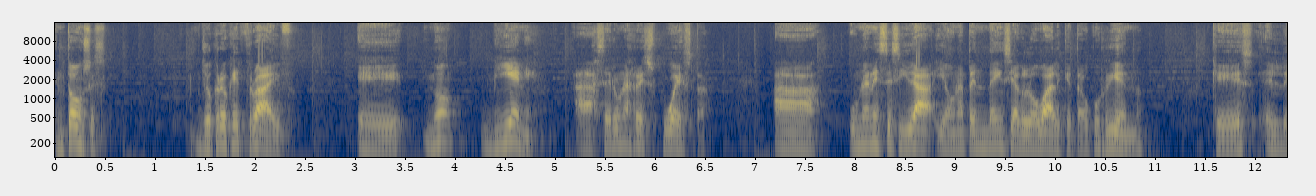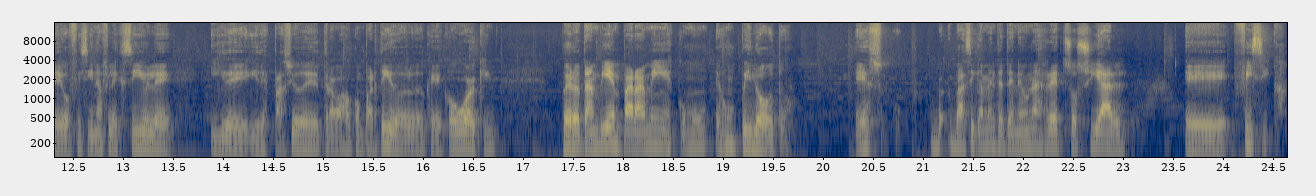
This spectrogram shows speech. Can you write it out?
Entonces, yo creo que Thrive eh, no viene a hacer una respuesta a una necesidad y a una tendencia global que está ocurriendo, que es el de oficina flexible y de, y de espacio de trabajo compartido, lo que es coworking, pero también para mí es como un, es un piloto, es básicamente tener una red social eh, física.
